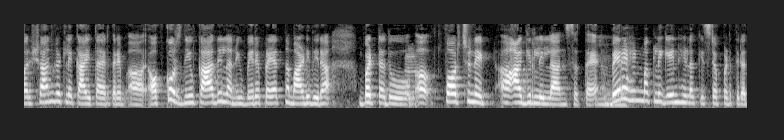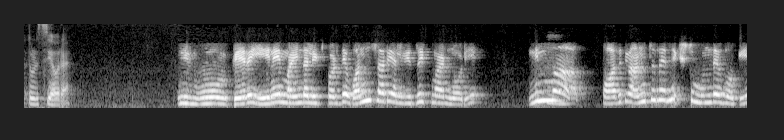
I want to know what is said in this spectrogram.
ವರ್ಷಾನ್ಗಟ್ಲೆ ಕಾಯ್ತಾ ಇರ್ತಾರೆ. ಅಫ್ಕೋರ್ಸ್ ನೀವು ಕಾದಿಲ್ಲ ನೀವು ಬೇರೆ ಪ್ರಯತ್ನ ಮಾಡಿದೀರಾ ಬಟ್ ಅದು ಫಾರ್ಚುನೇಟ್ ಆಗಿರ್ಲಿಲ್ಲ ಅನ್ಸುತ್ತೆ. ಬೇರೆ ಹೆಣ್ಮಕ್ಳಿಗೆ ಏನ್ ಹೇಳಕ್ ಇಷ್ಟಪಡ್ತೀರಾ ತುಳಸಿ ಅವ್ರೆ? ನೀವು ಬೇರೆ ಏನೇ ಮೈಂಡ್ ಅಲ್ಲಿ ಇಟ್ಕೊಳ್ದೆ ಒಂದ್ ಸಾರಿ ಅಲ್ಲಿ ವಿಸಿಟ್ ಮಾಡಿ ನೋಡಿ ನಿಮ್ಮ ಪಾಸಿಟಿವ್ ಅನ್ಸಿದ್ರೆ ನೆಕ್ಸ್ಟ್ ಮುಂದೆ ಹೋಗಿ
